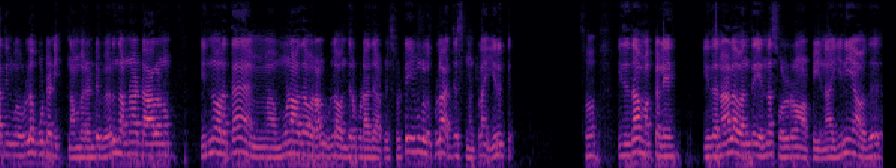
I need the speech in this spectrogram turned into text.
அதிமுக உள்ள கூட்டணி. நம்ம ரெண்டு பேரும் தமிழ்நாட்டு ஆளணும். இன்னொருத்தன் மூணாவது ஒரு ஆள் உள்ள வந்துடக்கூடாது அப்படின்னு சொல்லிட்டு இவங்களுக்குள்ள அட்ஜஸ்ட்மெண்ட்லாம் இருக்கு. சோ இதுதான் மக்களே இதனால வந்து என்ன சொல்றோம் அப்படின்னா இனியாவது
